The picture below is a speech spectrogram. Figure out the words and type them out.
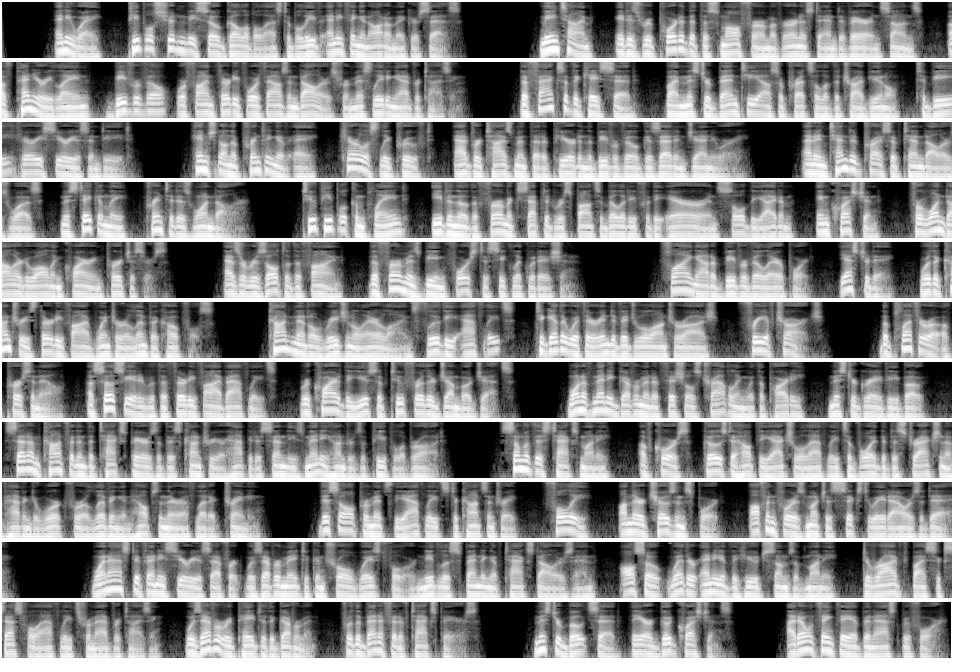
Anyway, people shouldn't be so gullible as to believe anything an automaker says. Meantime, it is reported that the small firm of Ernest and DeVere and Sons, of Penury Lane, Beaverville, were fined $34,000 for misleading advertising. The facts of the case said, by Mr. Ben T. Pretzel of the tribunal, to be very serious indeed. Hinged on the printing of a, carelessly proofed, advertisement that appeared in the Beaverville Gazette in January. An intended price of $10 was, mistakenly, printed as $1. Two people complained, even though the firm accepted responsibility for the error and sold the item, in question, for $1 to all inquiring purchasers. As a result of the fine, the firm is being forced to seek liquidation. Flying out of Beaverville Airport, yesterday, were the country's 35 Winter Olympic hopefuls. Continental Regional Airlines flew the athletes, together with their individual entourage, free of charge. The plethora of personnel, associated with the 35 athletes, required the use of two further jumbo jets. One of many government officials traveling with the party, Mr. Gray V. Boat, said I'm confident the taxpayers of this country are happy to send these many hundreds of people abroad. Some of this tax money, of course, goes to help the actual athletes avoid the distraction of having to work for a living and helps in their athletic training. This all permits the athletes to concentrate, fully, on their chosen sport, often for as much as 6 to 8 hours a day. When asked if any serious effort was ever made to control wasteful or needless spending of tax dollars and, also, whether any of the huge sums of money, derived by successful athletes from advertising, was ever repaid to the government, for the benefit of taxpayers. Mr. Boat said, They are good questions. I don't think they have been asked before.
